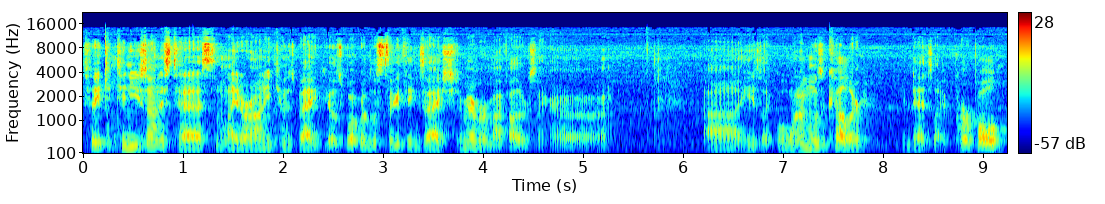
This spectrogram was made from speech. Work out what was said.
So he continues on his test, and later on he comes back. He goes, "What were those three things I should remember?" My father was like, "Uh." uh he's like, "Well, one of them was a color." And Dad's like, "Purple."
